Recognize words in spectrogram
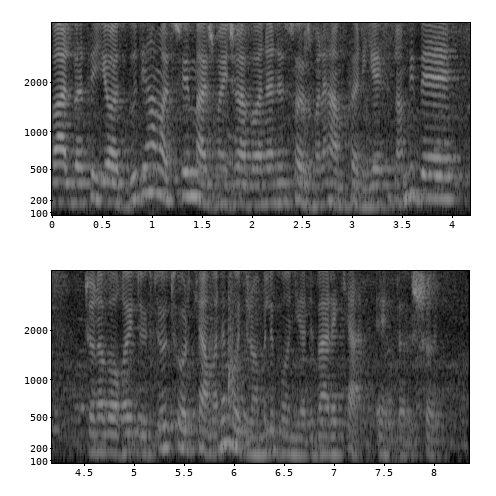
و البته یاد بودی هم از سوی مجمع جوانان سازمان همکاری اسلامی به جناب آقای دکتر ترکمان مدیرعامل بنیاد برکت اهدا شد.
